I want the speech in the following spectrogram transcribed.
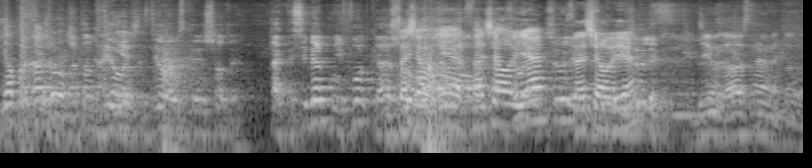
Я прохожу. потом сделаем, сделаем скриншоты. Так, ты себя не фотка, а Сначала, нет, сначала я, сначала я. Дима, давай с нами тоже.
